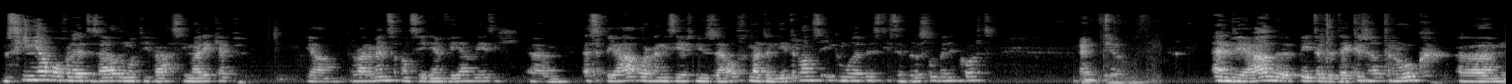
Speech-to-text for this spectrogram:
Misschien niet allemaal vanuit dezelfde motivatie, maar ik heb, ja, er waren mensen van CD&V aanwezig. Ehm, SPA organiseert nu zelf met een Nederlandse ecomodernistische in Brussel binnenkort. En ja. NVA, de Peter de Dekker zat er ook. Ehm,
